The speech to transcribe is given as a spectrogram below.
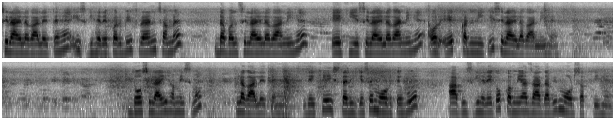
सिलाई लगा लेते हैं। इस घेरे पर भी फ्रेंड्स, हमें डबल सिलाई लगानी है। एक ये सिलाई लगानी है और एक कन्नी की सिलाई लगानी है। दो सिलाई हम इसमें लगा लेते हैं। देखिए, इस तरीके से मोड़ते हुए आप इस घेरे को कम या ज़्यादा भी मोड़ सकती हैं।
